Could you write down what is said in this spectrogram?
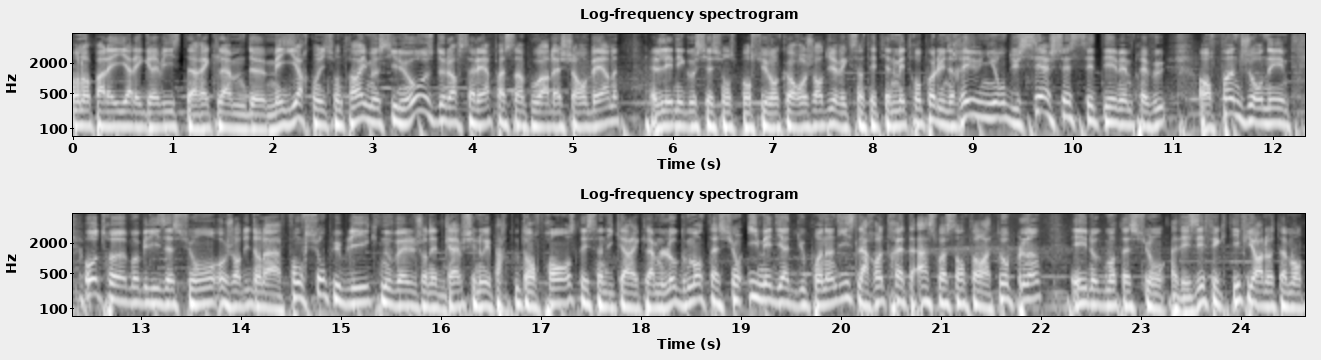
On en parlait hier, les grévistes réclament de meilleures conditions de travail, mais aussi une hausse de leur salaire face à un pouvoir d'achat en berne. Les négociations se poursuivent encore aujourd'hui avec Saint-Etienne Métropole. Une réunion du CHSCT est même prévue en fin de journée. Autre mobilisation aujourd'hui dans la fonction publique. Nouvelle journée de grève chez nous et partout en France. Les syndicats réclament l'augmentation immédiate du point d'indice, la retraite à 60 ans à taux plein et une augmentation à des effectifs. Il y aura notamment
